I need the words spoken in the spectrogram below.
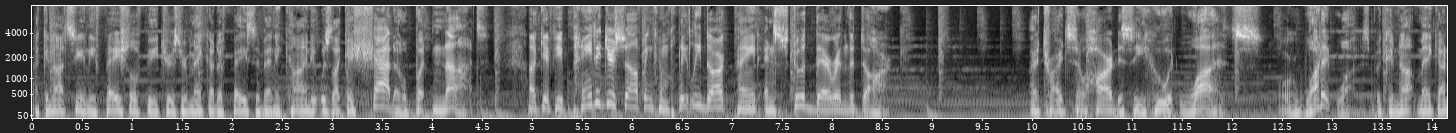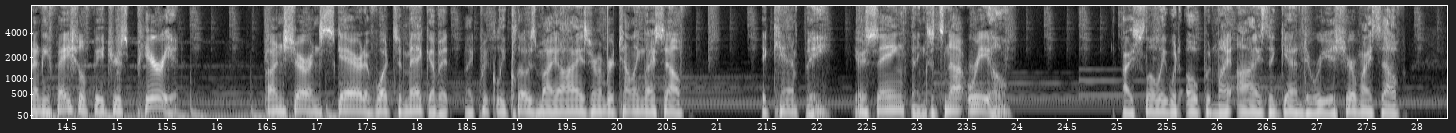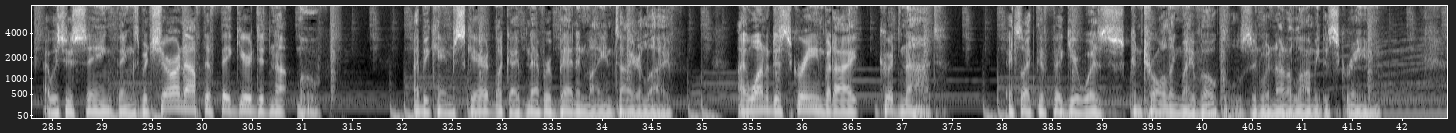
I could not see any facial features or make out a face of any kind. It was like a shadow, but not. Like if you painted yourself in completely dark paint and stood there in the dark. I tried so hard to see who it was or what it was, but could not make out any facial features, period. Unsure and scared of what to make of it, I quickly closed my eyes. Remember telling myself, It can't be. You're seeing things. It's not real. I slowly would open my eyes again to reassure myself I was just seeing things, but sure enough, the figure did not move. I became scared like I've never been in my entire life. I wanted to scream, but I could not. It's like the figure was controlling my vocals and would not allow me to scream.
